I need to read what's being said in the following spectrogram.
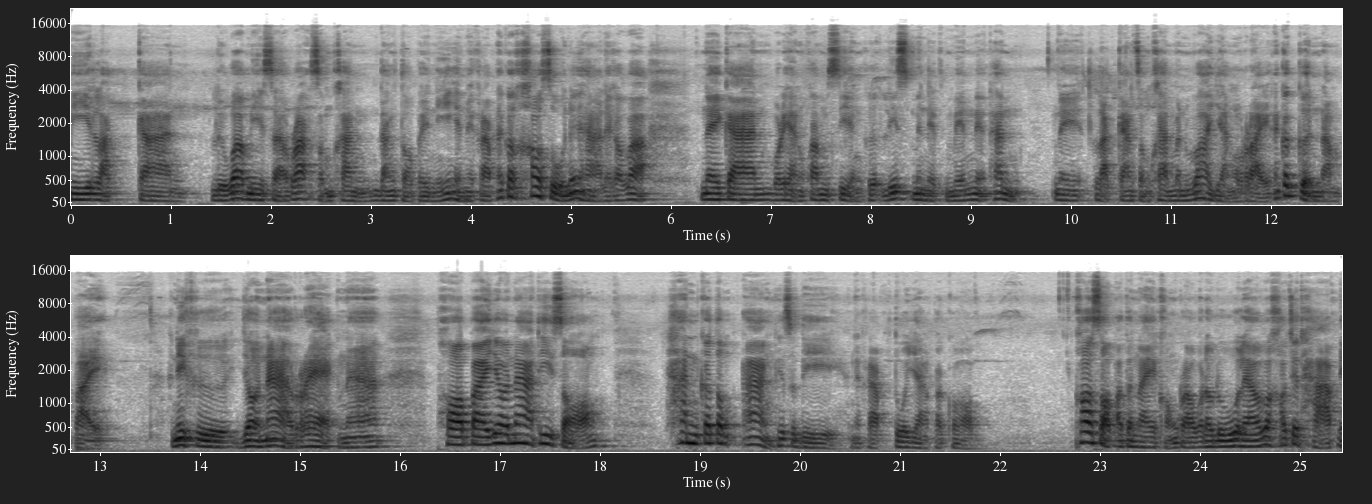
มีหลักการหรือว่ามีสาระสำคัญดังต่อไปนี้เห็นไหมครับนั่นก็เข้าสู่เนื้อหาเลยครับว่า ในการบริหารความเสี่ยงคือ risk management เนี่ยท่านในหลักการสำคัญมันว่าอย่างไร ท่านก็เกิดนำไป อันนี้คือย่อหน้าแรกนะ พอไปย่อหน้าที่ 2 ท่านก็ต้องอ้างทฤษฎีนะครับ ตัวอย่างประกอบ ข้อสอบอัตนัยของเราเรารู้แล้วว่าเขาจะถามใน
